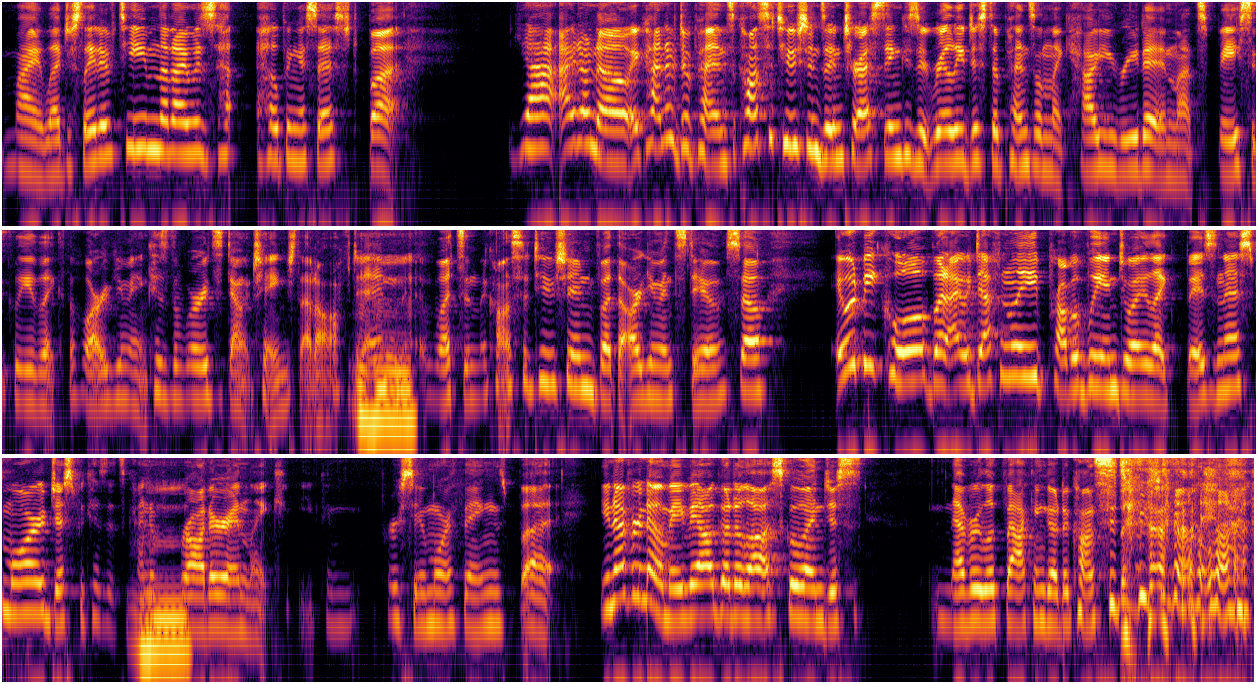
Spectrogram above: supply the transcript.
my legislative team that I was h- helping assist. But yeah, I don't know. It kind of depends. The Constitution's interesting because it really just depends on like how you read it, and that's basically like the whole argument because the words don't change that often. Mm-hmm. What's in the Constitution, but the arguments do. So it would be cool, but I would definitely probably enjoy like business more just because it's kind of mm-hmm. broader and like you can pursue more things. But you never know. Maybe I'll go to law school and just never look back and go to constitutional law.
